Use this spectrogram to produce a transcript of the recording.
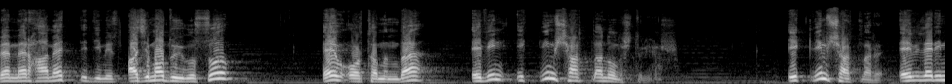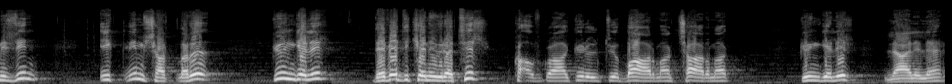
ve merhamet dediğimiz acıma duygusu ev ortamında evin iklim şartlarını oluşturuyor. İklim şartları, evlerimizin iklim şartları gün gelir deve dikeni üretir, kavga, gürültü, bağırmak, çağırmak. Gün gelir laleler,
